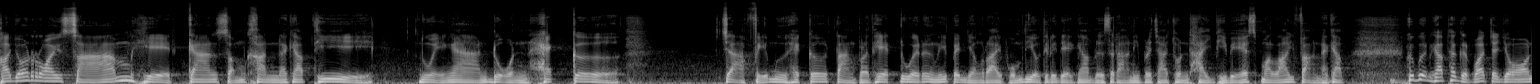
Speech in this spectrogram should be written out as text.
พาย้อนรอย 3 เหตุการณ์สำคัญนะครับที่หน่วยงานโดนแฮกเกอร์จากฝีมือแฮกเกอร์ต่างประเทศด้วยเรื่องนี้เป็นอย่างไรผมเดียวธีรเดชงามหรือสถานีประชาชนไทย PBS มาเล่าให้ฟังนะครับ เพื่อนๆครับถ้าเกิดว่าจะย้อน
